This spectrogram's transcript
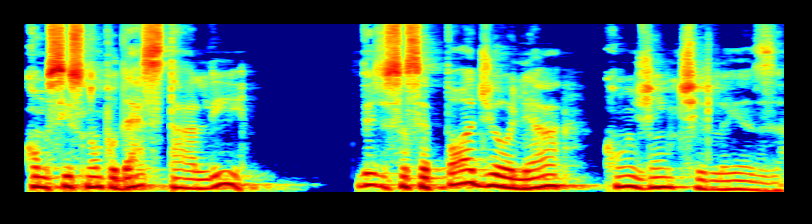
como se isso não pudesse estar ali. Veja se você pode olhar com gentileza.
